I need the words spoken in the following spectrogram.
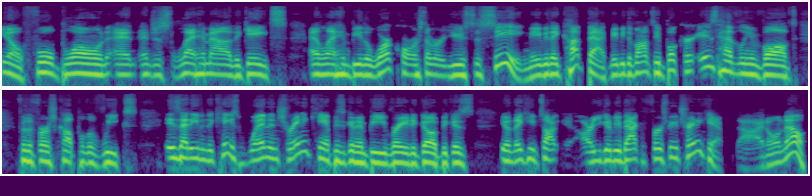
you know, full blown and and just let him out of the gates and let him be the workhorse that we're used to seeing. Maybe they cut back. Maybe Devontae Booker is heavily involved for the first couple of weeks. Is that even the case? When in training camp he's going to be ready to go? Because you know they keep talking. Are you going to be back in first week of training camp? I don't know.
